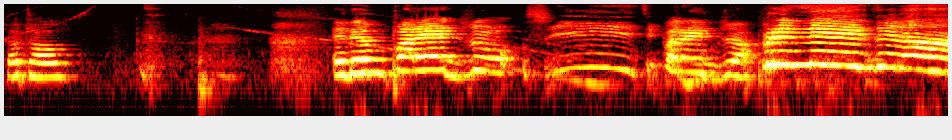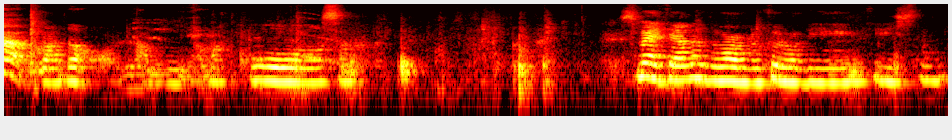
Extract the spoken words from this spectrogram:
Ciao ciao. Ed è un pareggio! Sì, si pareggia! Prendetela! Madonna mia, ma cosa? Smetti, tanto mamma, quello ti, ti disturba.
